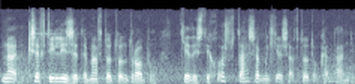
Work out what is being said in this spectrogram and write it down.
να ξεφτιλίζεται με αυτόν τον τρόπο και δυστυχώς φτάσαμε και σε αυτό το κατάλληλο.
